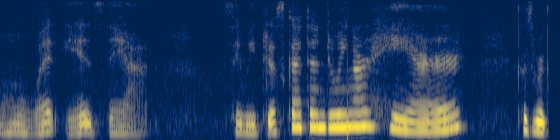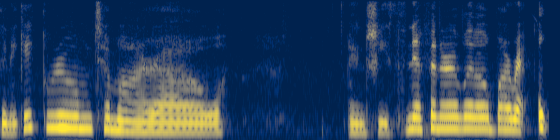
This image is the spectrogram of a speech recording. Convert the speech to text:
Oh, what is that? Say, we just got done doing our hair because we're going to get groomed tomorrow. And she's sniffing her little barrette. Oh,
